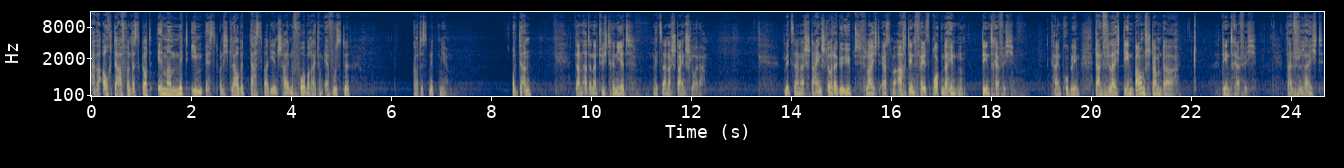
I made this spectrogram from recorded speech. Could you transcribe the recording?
Aber auch davon, dass Gott immer mit ihm ist. Und ich glaube, das war die entscheidende Vorbereitung. Er wusste, Gott ist mit mir. Und dann, dann hat er natürlich trainiert mit seiner Steinschleuder. Mit seiner Steinschleuder geübt. Vielleicht erstmal, ach, den Felsbrocken da hinten, den treffe ich. Kein Problem. Dann vielleicht den Baumstamm da, den treffe ich. Dann vielleicht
